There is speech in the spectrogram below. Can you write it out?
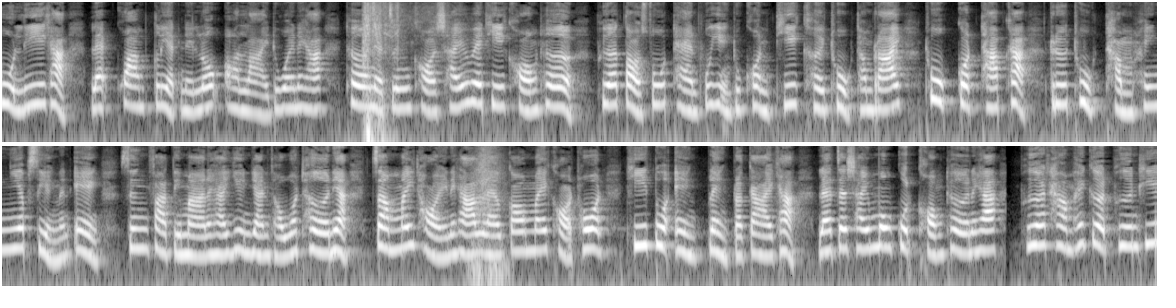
บูลลี่ค่ะ และความเกลียดในโลกออนไลน์ด้วยนะคะ เธอเนี่ยจึงขอใช้เวทีของเธอเพื่อต่อสู้แทนผู้หญิงทุกคนที่เคยถูกทำร้าย ถูกกดทับค่ะ หรือถูกทำให้เงียบเสียงนั่นเอง ซึ่งฟาติมานะคะยืนยันค่ะว่าเธอเนี่ยจะไม่ถอยนะคะ แล้วก็ไม่ขอโทษที่ตัวเองเปล่งประกายค่ะ และจะใช้มงกุฎของเธอนะคะ เพื่อทำให้เกิดพื้นที่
